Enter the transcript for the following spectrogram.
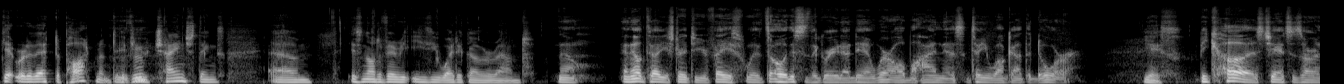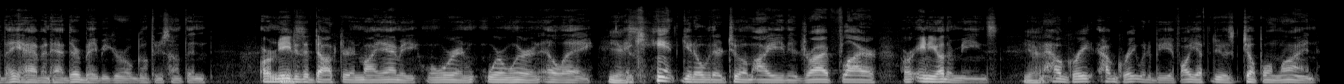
get rid of that department if you Mhm. change things. Um, is not a very easy way to go around. No. And they'll tell you straight to your face, well, it's, oh, this is a great idea. We're all behind this until you walk out the door. Yes. Because chances are they haven't had their baby girl go through something or needed Yes. a doctor in Miami when we're in when we're in LA Yes. and can't get over there to them, i.e. either drive, flyer, or any other means. Yeah. And how great how great would it be if all you have to do is jump online?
